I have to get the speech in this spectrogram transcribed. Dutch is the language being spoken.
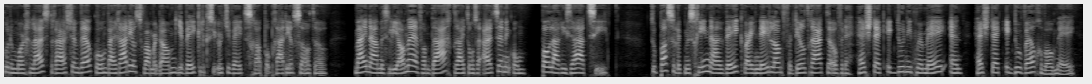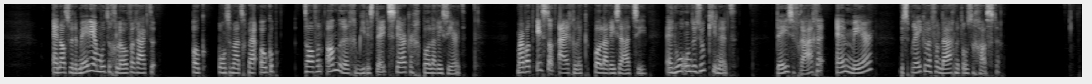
Goedemorgen luisteraars en welkom bij Radio Zwammerdam, je wekelijkse uurtje wetenschap op Radio Salto. Mijn naam is Lianne en vandaag draait onze uitzending om polarisatie. Toepasselijk misschien na een week waarin Nederland verdeeld raakte over de hashtag ik doe niet meer mee en hashtag ik doe wel gewoon mee. En als we de media moeten geloven raakte ook onze maatschappij ook op tal van andere gebieden steeds sterker gepolariseerd. Maar wat is dat eigenlijk, polarisatie? En hoe onderzoek je het? Deze vragen en meer bespreken we vandaag met onze gasten.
